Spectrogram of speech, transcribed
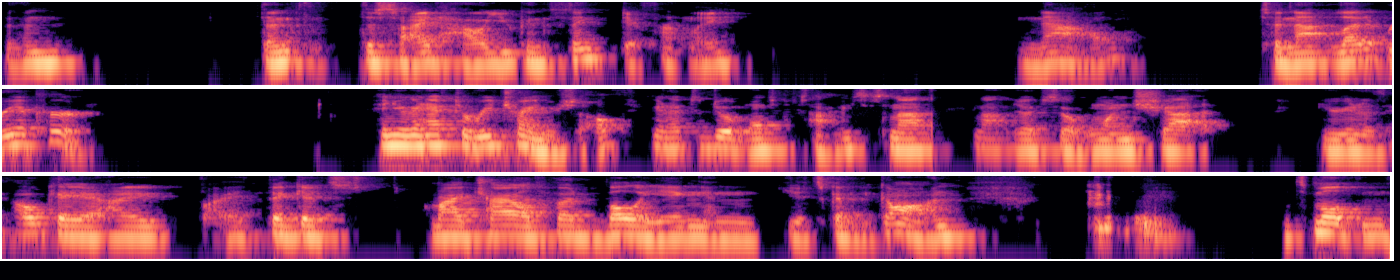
then, then decide how you can think differently now to not let it reoccur. And you're gonna have to retrain yourself. You're gonna have to do it multiple times. It's not not just a one shot. You're gonna think, okay, I I think it's my childhood bullying and it's gonna be gone. it's multiple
